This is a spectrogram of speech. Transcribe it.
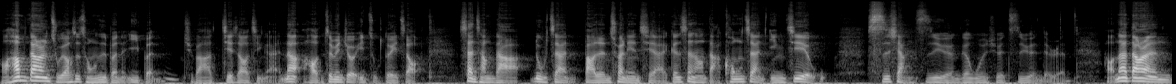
哦，他们当然主要是从日本的译本去把它介绍进来。那好，这边就有一组对照，擅长打陆战，把人串联起来，跟擅长打空战，引介思想资源跟文学资源的人。好，那当然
